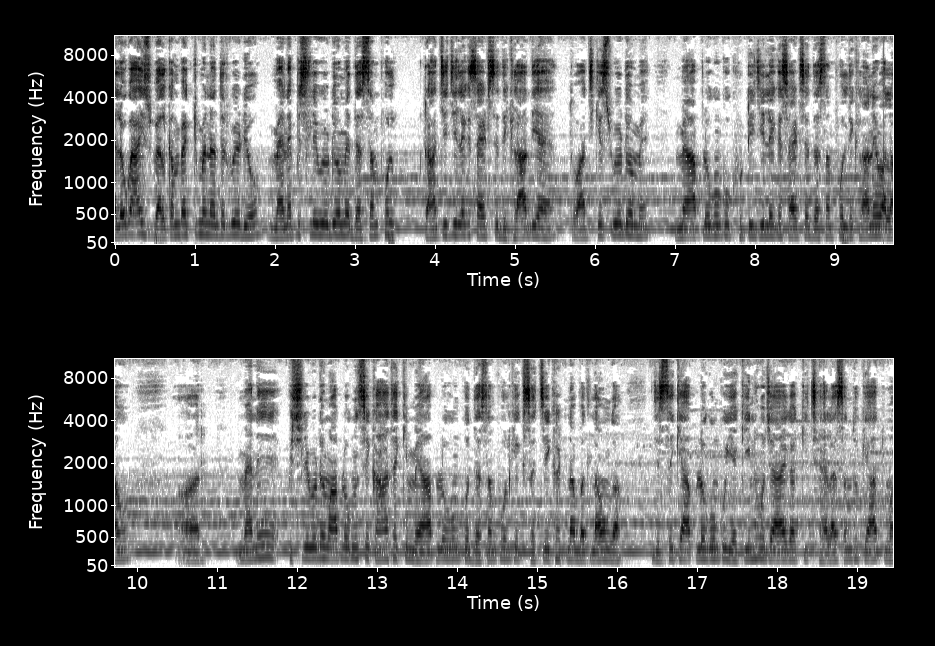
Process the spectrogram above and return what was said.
Hello guys welcome back to my another video मैंने पिछले वीडियो में दसम फुल रांची ज़िले के साइड से दिखला दिया है। तो आज के इस वीडियो में मैं आप लोगों को खुटी ज़िले के साइड से दसम फुल दिखलाने वाला हूँ। और मैंने पिछले वीडियो में आप लोगों से कहा था कि मैं आप लोगों को दसम फुल की एक सच्ची घटना बतलाऊँगा, जिससे कि आप लोगों को यकीन हो जाएगा कि छैला संधु की आत्मा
